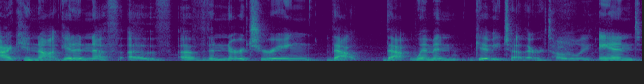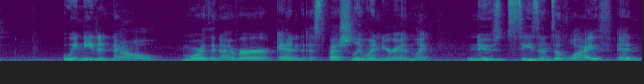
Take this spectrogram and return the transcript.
I cannot get enough of of the nurturing that that women give each other Totally. and we need it now more than ever and especially when you're in like new seasons of life and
